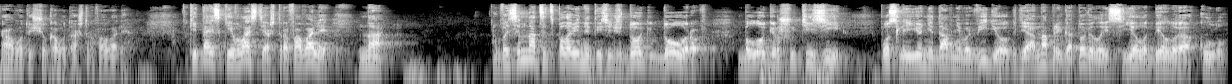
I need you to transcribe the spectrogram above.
а вот еще кого-то оштрафовали. Китайские власти оштрафовали на 18,5 тысяч долларов блогершу Тизи после ее недавнего видео, где она приготовила и съела белую акулу.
